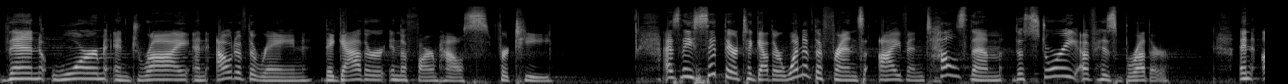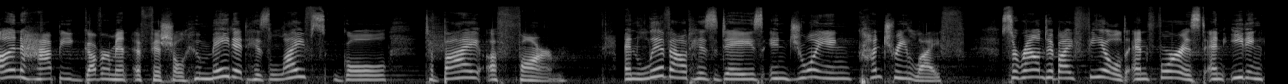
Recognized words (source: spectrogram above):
Then, warm and dry and out of the rain, they gather in the farmhouse for tea. As they sit there together, one of the friends, Ivan, tells them the story of his brother, an unhappy government official who made it his life's goal to buy a farm and live out his days enjoying country life, surrounded by field and forest and eating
